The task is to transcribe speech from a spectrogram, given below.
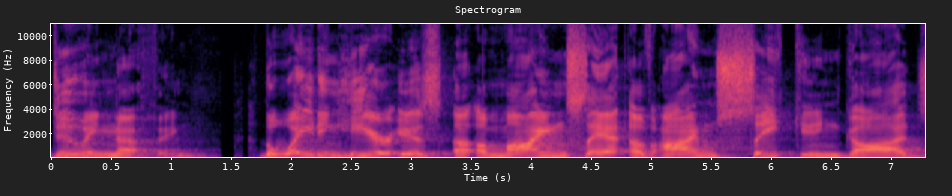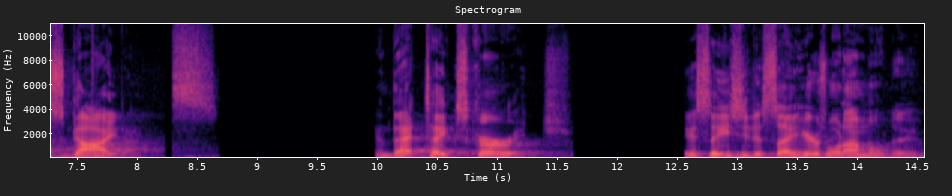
doing nothing. The waiting here is a, a mindset of I'm seeking God's guidance. And that takes courage. It's easy to say, here's what I'm going to do.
